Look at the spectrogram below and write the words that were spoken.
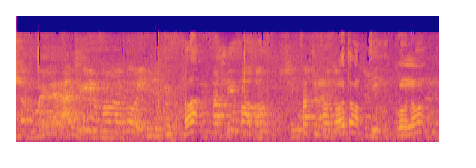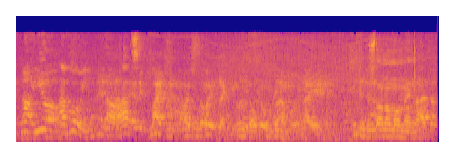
Faccio io foto a voi. Ó, Faccio io foto? Faccio foto? foto com no, No, io a voi. ah, só no momento.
